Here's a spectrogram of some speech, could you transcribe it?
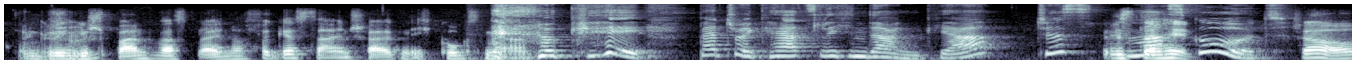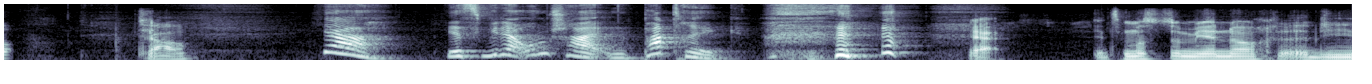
Und Dankeschön. bin gespannt, was gleich noch für Gäste einschalten. Ich gucke es mir an. Okay, Patrick, herzlichen Dank. Ja, tschüss. Bis Mach's dahin. gut. Ciao. Ciao. Ja, jetzt wieder umschalten. Patrick. ja. Jetzt musst du mir noch äh, die,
